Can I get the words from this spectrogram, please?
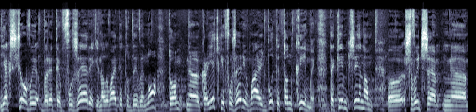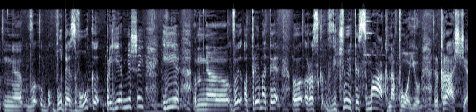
Якщо ви берете фужери і наливаєте туди вино, то е, краєчки фужерів мають бути тонкими. Таким чином е, швидше буде звук приємніший, і ви отримаєте відчуєте смак напою краще.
